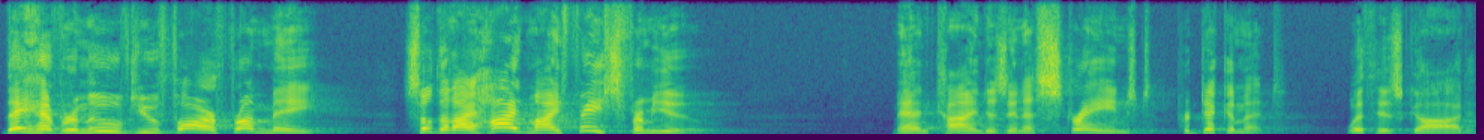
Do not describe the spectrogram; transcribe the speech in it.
they have removed you far from me, so that I hide my face from you. Mankind is in a strange predicament with his God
